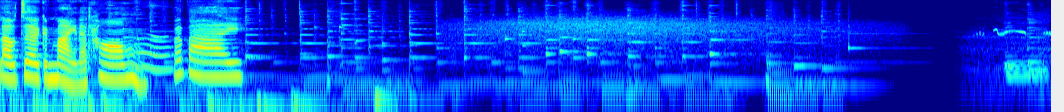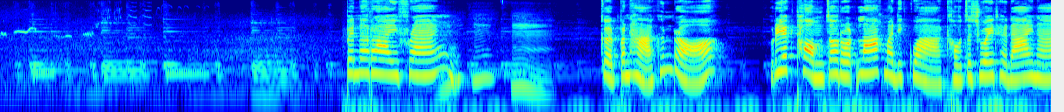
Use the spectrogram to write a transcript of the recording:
เราเจอกันใหม่นะทอม บ๊ายบาย เป็นอะไรแฟรงค์ เกิดปัญหาขึ้นหรอ เรียกทอมเจ้ารถลากมาดีกว่า เขาจะช่วยเธอได้นะ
